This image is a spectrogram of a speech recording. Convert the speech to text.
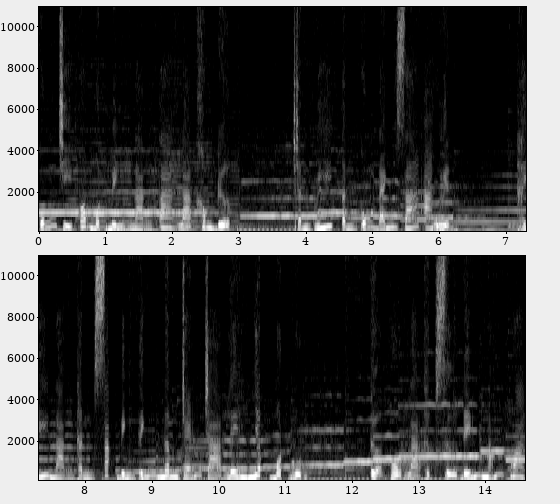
Cũng chỉ có một mình nàng ta là không được. Trần Quý Tần cũng đánh giá A Uyển. Thấy nàng thần sắc bình tĩnh nâng chén trà lên nhấp một ngụm. Tựa hồ là thực sự đến nắm hoa.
